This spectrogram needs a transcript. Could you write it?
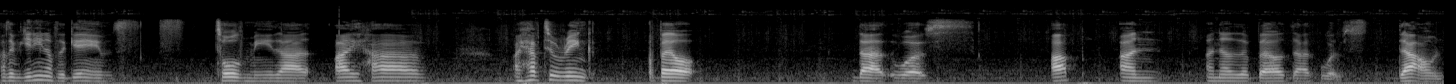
at the beginning of the game told me that I have I have to ring a bell that was up and another bell that was down.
